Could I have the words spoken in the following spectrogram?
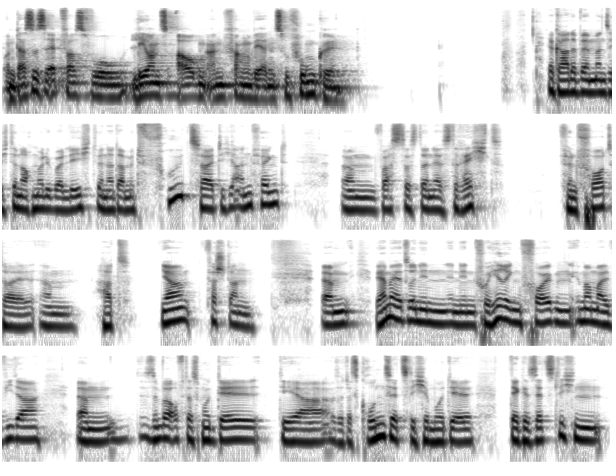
Und das ist etwas, wo Leons Augen anfangen werden zu funkeln. Ja, gerade wenn man sich dann auch mal überlegt, wenn er damit frühzeitig anfängt, ähm, was das dann erst recht für einen Vorteil ähm, hat. Ja, verstanden. Ähm, wir haben ja jetzt so in den, in den vorherigen Folgen immer mal wieder ähm, sind wir auf das Modell der, also das grundsätzliche Modell der gesetzlichen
